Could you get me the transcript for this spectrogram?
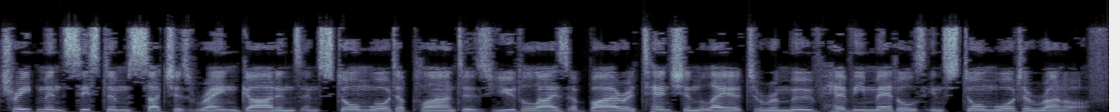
Treatment systems such as rain gardens and stormwater planters utilize a bioretention layer to remove heavy metals in stormwater runoff.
